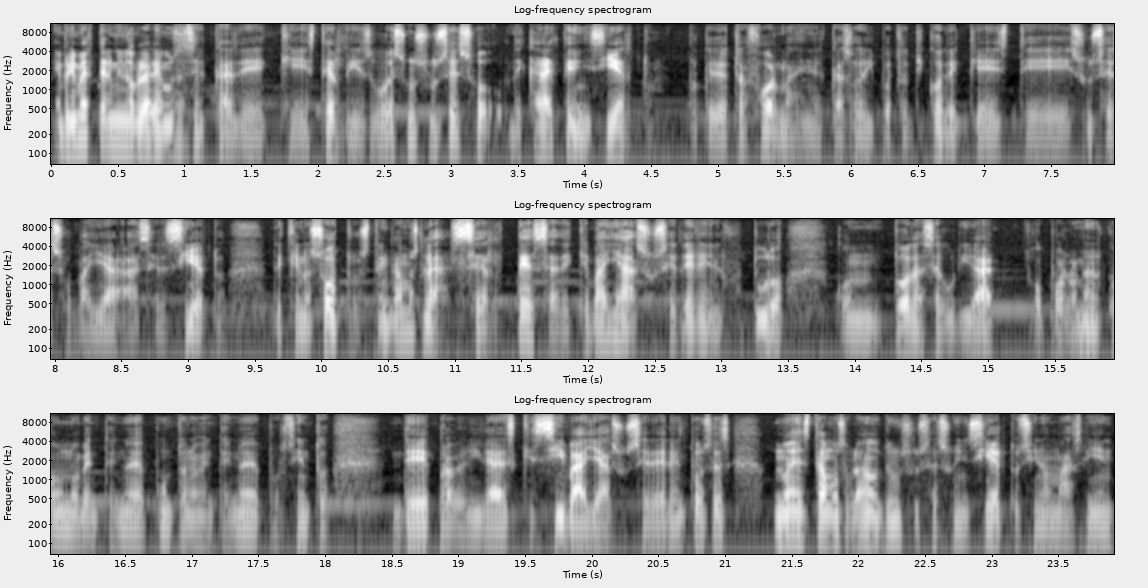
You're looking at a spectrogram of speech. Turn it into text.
En primer término hablaremos acerca de que este riesgo es un suceso de carácter incierto porque de otra forma, en el caso hipotético de que este suceso vaya a ser cierto, de que nosotros tengamos la certeza de que vaya a suceder en el futuro con toda seguridad, o por lo menos con un 99.99% de probabilidades que sí vaya a suceder, entonces no estamos hablando de un suceso incierto, sino más bien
